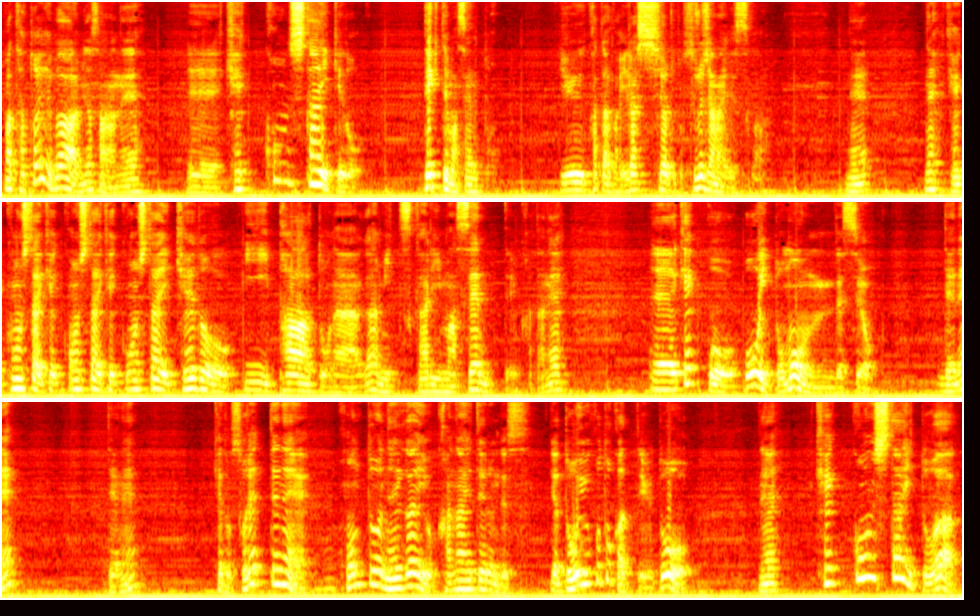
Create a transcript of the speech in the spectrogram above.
まあ、例えば皆さんはね、えー結婚したいけど、できてませんという方がいらっしゃるとするじゃないですか。ね。ね、結婚したい、結婚したい、結婚したいけど、いいパートナーが見つかりませんっていう方ね、えー結構多いと思うんですよ。でね、でね、けどそれってね、本当は願いを叶えてるんです。いや、どういうことかっていうと、ね、結婚したいとは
